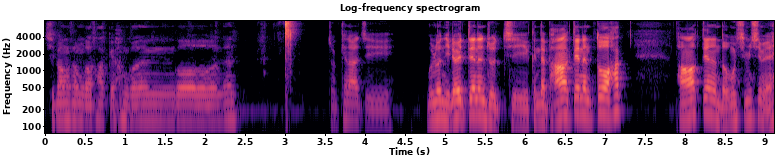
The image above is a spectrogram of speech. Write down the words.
지방선거 합격한 거는 거는 좋긴 하지. 물론 이럴 때는 좋지. 근데 방학 때는 또 학, 방학 때는 너무 심심해.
